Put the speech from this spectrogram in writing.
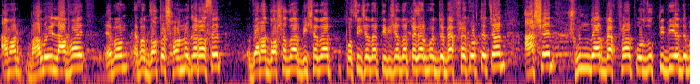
আমার ভালোই লাভ হয় এবং এবার যত স্বর্ণকার আছেন যারা দশ হাজার বিশ হাজার পঁচিশ হাজার তিরিশ হাজার টাকার মধ্যে ব্যবসা করতে চান আসেন সুন্দর ব্যবসার প্রযুক্তি দিয়ে দেব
